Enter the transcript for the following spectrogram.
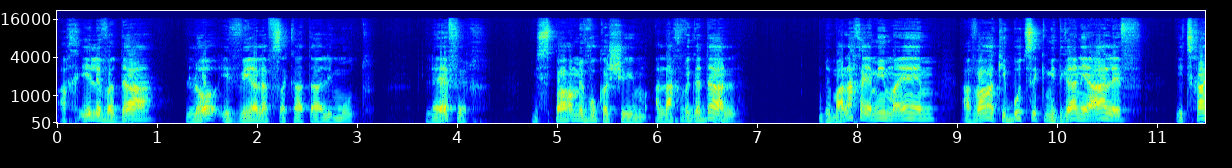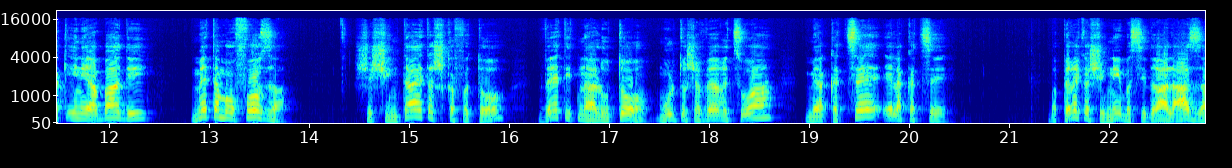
אך היא לבדה לא הביאה להפסקת האלימות. להפך, מספר המבוקשים הלך וגדל. במהלך הימים ההם עבר הקיבוצניק מדגניה א', יצחק איני עבדי, מטמורפוזה, ששינתה את השקפתו ואת התנהלותו מול תושבי הרצועה מהקצה אל הקצה. בפרק השני בסדרה על עזה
